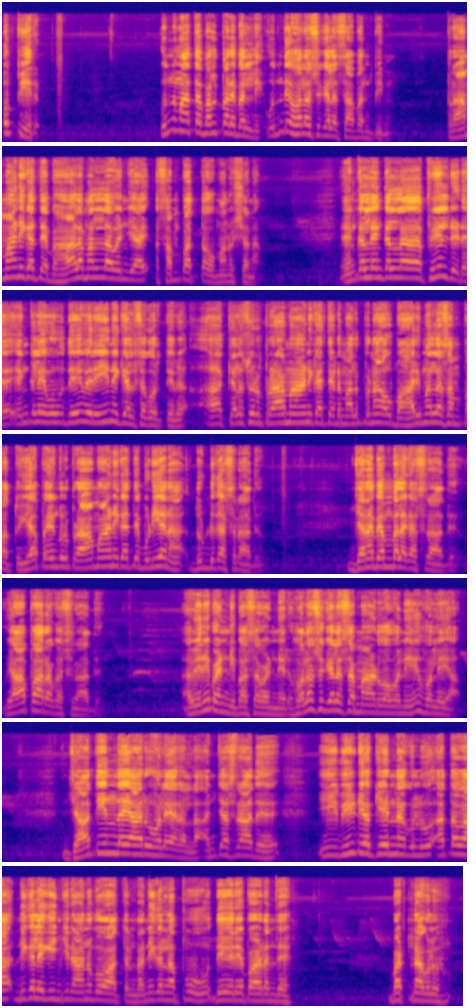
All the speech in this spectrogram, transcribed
ಒಪ್ಪೀರು. ಒಂದು ಮಾತ ಬಲ್ಪರೆ ಬಲ್ಲಿ ಒಂದೇ ಹೊಲಸು ಕೆಲಸ ಬನ್ಪಿನ್ ಪ್ರಾಮಾಣಿಕತೆ ಬಹಳ ಮಲ್ಲ ಒಂಜಿ ಸಂಪತ್ತವು ಮನುಷ್ಯನ. ಎಂಕಲ್ ಎಂಕಲ್ಲ ಫೀಲ್ಡ್ ಎಂಕಲೇ ಅವು ದೇವರು, ಏನೇ ಕೆಲಸ ಕೊಡ್ತೀರ? ಆ ಕೆಲಸನ ಪ್ರಾಮಾಣಿಕತೆ ಮಲ್ಪನ ಅವು ಭಾರಿ ಮಲ್ಲ ಸಂಪತ್ತು. ಯಪ್ಪ ಎಂಕುಲು ಪ್ರಾಮಾಣಿಕತೆ ಬುಡಿಯನ, ದುಡ್ಡು ಗಸರಾದು ಜನ ಬೆಂಬಲ ಗಸರಾದು ವ್ಯಾಪಾರ ಗಸರಾದು ಅವೇನೇ ಬಣ್ಣಿ ಬಸವಣ್ಣರು, ಹೊಲಸು ಕೆಲಸ ಮಾಡುವವನೇ ಹೊಲೆಯ. ಜಾತಿಯಿಂದ ಯಾರು ಹೊಲೆಯರಲ್ಲ. ಅಂಚಸ್ರಾದ ಈ ವಿಡಿಯೋ ಏನಾಗಲು ಅಥವಾ ನಿಗಲೆಗಿಂಚಿನ ಅನುಭವ ಆತಂಡ? ನಿಗಲ್ನ ಪೂ ದೇವರೇ ಪಾಡಂದೆ. ಬಟ್ನಗಳು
